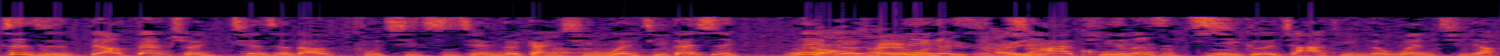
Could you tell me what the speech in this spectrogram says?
这只是比较单纯牵涉到夫妻之间的感情问题，但是那刚个那个是家庭，那是几个家庭的问题啊。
